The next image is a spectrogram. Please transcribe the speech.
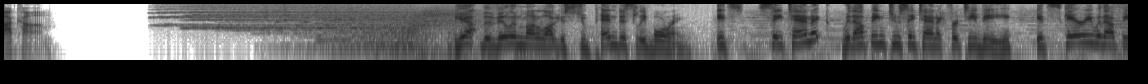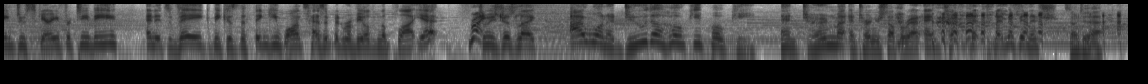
com. Yeah, the villain monologue is stupendously boring. It's satanic without being too satanic for TV. It's scary without being too scary for TV. And it's vague because the thing he wants hasn't been revealed in the plot yet. Right. So he's just like, I want to do the hokey pokey and turn my and turn yourself around and turn, let, let me finish. Don't do that.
